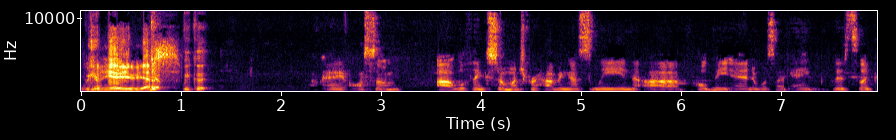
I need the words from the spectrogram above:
We yep. can hear you. Yes, yep, we could. Okay, awesome. Uh, well, thanks so much for having us. Lean uh, pulled me in and was like, "Hey, there's like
